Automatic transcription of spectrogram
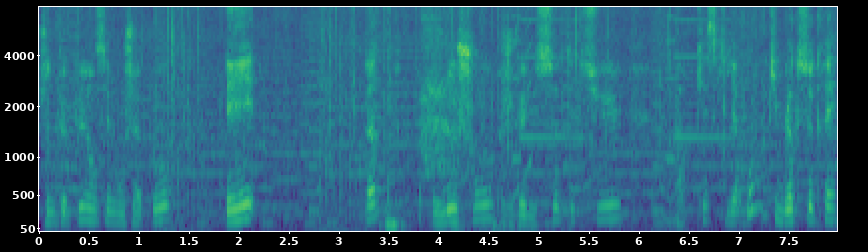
Je ne peux plus lancer mon chapeau. Et... Hop, le chomp, je vais lui sauter dessus. Alors qu'est-ce qu'il y a? Oh, un petit bloc secret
